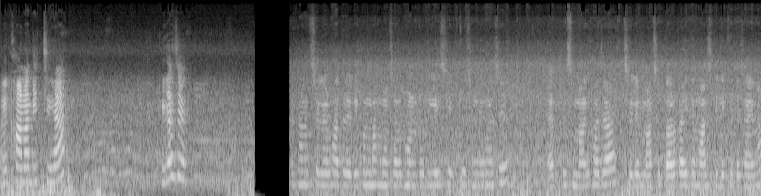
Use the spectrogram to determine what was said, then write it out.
আমি খানা দিচ্ছি হ্যাঁ? ঠিক আছে? এখানে ছেলের ভাত রেডি করলাম, মোচার ঘন্ট দিয়েছি, একটু চিংড়ি মাছে এক পিস মাছ ভাজা ছেলে মাছের তরকারিতে মাছ দিলে খেতে চায় না।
